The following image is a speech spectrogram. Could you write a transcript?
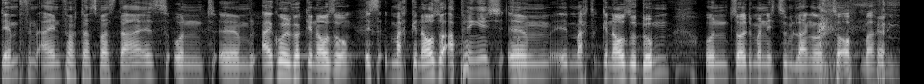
dämpfen einfach das, was da ist. Und ähm, Alkohol wirkt genauso. Es macht genauso abhängig, ähm, macht genauso dumm und sollte man nicht zu lange und zu oft machen.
